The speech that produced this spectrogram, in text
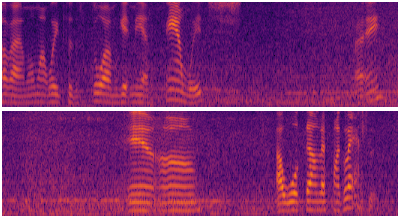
All right, I'm on my way to the store. I'm getting me a sandwich. Right? And um, I walked down, left my glasses.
